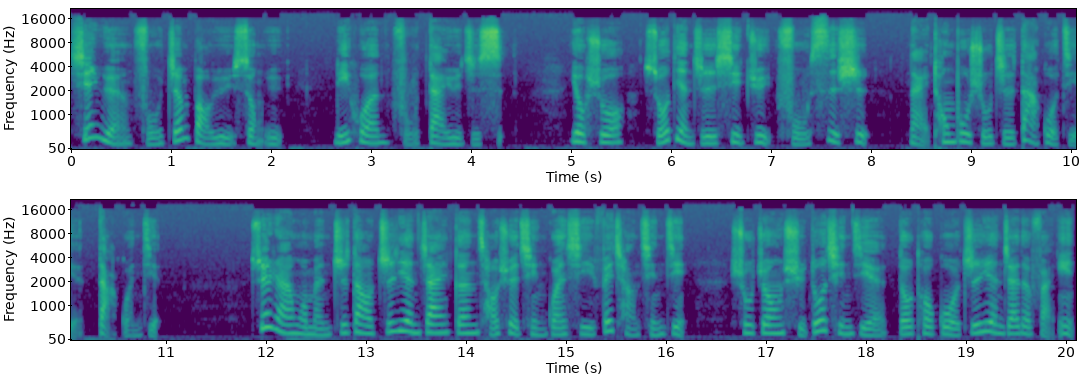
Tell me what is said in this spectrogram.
仙缘扶甄宝玉宋玉，离魂扶黛玉之死。又说所点之戏剧服四事，乃通部熟之大过节、大关键。虽然我们知道脂砚斋跟曹雪芹关系非常亲近，书中许多情节都透过脂砚斋的反应，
